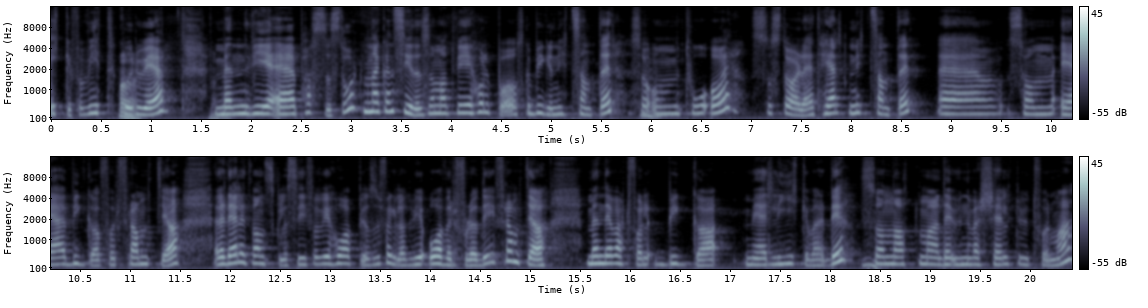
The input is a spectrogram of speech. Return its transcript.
ikke få vite hvor Nei. vi er. Men vi er passe stort. Men jeg kan si det som at vi holder på å skal bygge nytt senter. Så om to år så står det et helt nytt senter eh, som er bygga for framtida. Eller det er litt vanskelig å si, for vi håper jo selvfølgelig at vi er overflødige i framtida. Men det er i hvert fall bygga mer likeverdig, sånn at man, det er universelt utforma.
